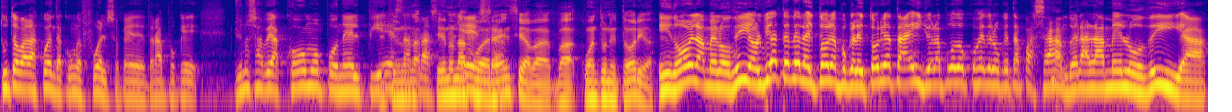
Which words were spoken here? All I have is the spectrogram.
tú te vas a dar cuenta que un esfuerzo que hay detrás, porque yo no sabía cómo poner Sí, pieza tiene una, tiene una coherencia, va, va- cuenta una historia. Y no, y la melodía, olvídate de la historia, porque la historia está ahí, yo la puedo coger de lo que está pasando. Era la melodía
